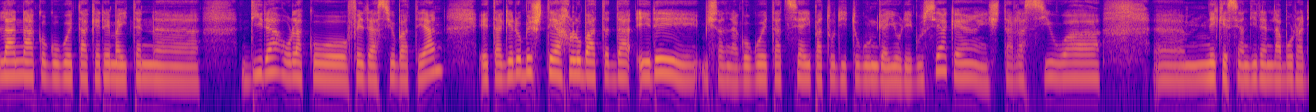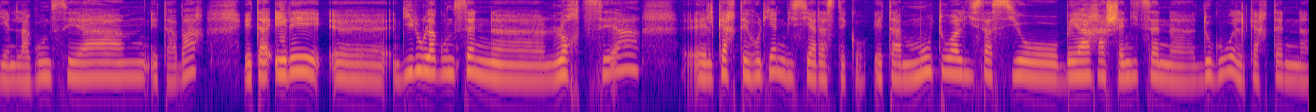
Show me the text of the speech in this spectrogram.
lanako gogoetak ere maiten uh, dira olako federazio batean eta gero beste arlo bat da ere, biztan gogoetatzea ipatu ditugun gai hori guziak, eh? instalazioa, um, nekezean diren laborarien laguntzea, eta bar, eta ere uh, diru laguntzen uh, lortzea elkarte horien biziarazteko. Eta mutualizazio beharra senditzen dugu elkarten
